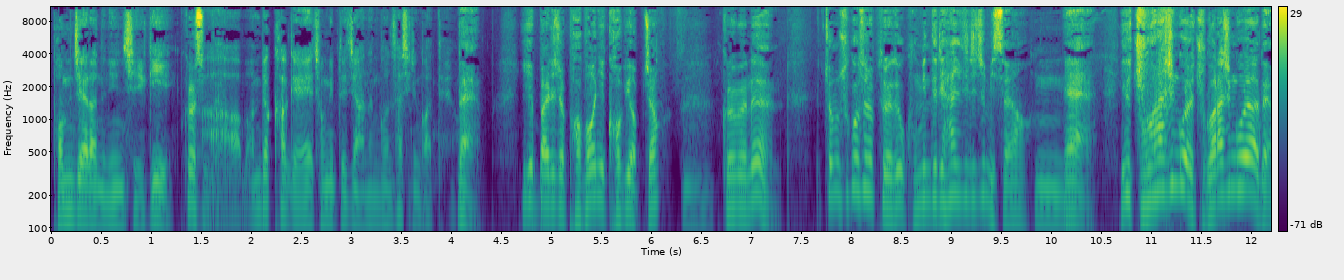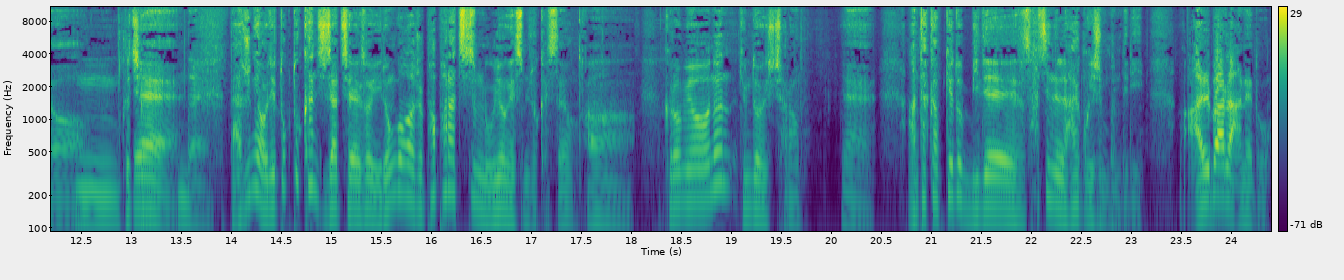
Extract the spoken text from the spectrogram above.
범죄라는 인식이 네. 그렇습니다. 아, 완벽하게 정립되지 않은 건 사실인 것 같아요. 네. 이게 말이죠. 법원이 겁이 없죠? 음. 그러면은 좀 수고스럽더라도 국민들이 할 일이 좀 있어요. 음. 예. 이거 주관하신 거예요. 주관하신 거여야 돼요. 음, 그쵸. 예. 네. 나중에 어디 똑똑한 지자체에서 이런 거 가지고 파파라치 좀 운영했으면 좋겠어요. 아, 그러면은 김도현 씨처럼 예. 안타깝게도 미대에서 사진을 하고 계신 분들이 알바를 안 해도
